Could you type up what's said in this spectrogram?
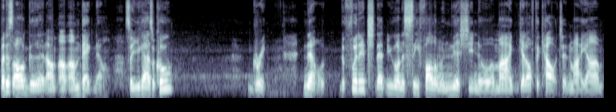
but it's all good. I'm I'm, I'm back now. So you guys are cool? Great. Now, the footage that you're going to see following this, you know, my get off the couch and my um,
